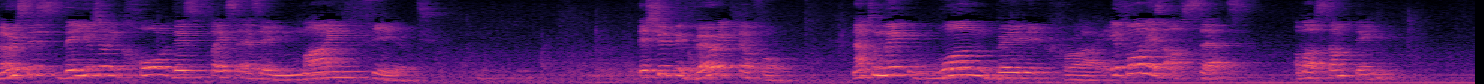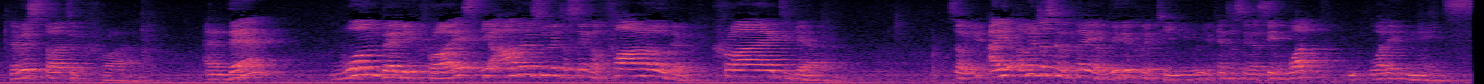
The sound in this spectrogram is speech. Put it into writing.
nurses they usually call this place as a minefield. They should be very careful not to make one baby cry. If one is upset about something, they will start to cry. And then one baby cries, the others will just you know, follow them, cry together. So I, I will just you know, play a video clip to you. You can just you know, see what, what it means.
